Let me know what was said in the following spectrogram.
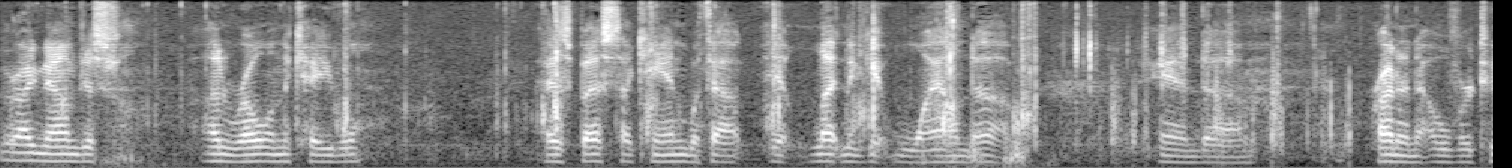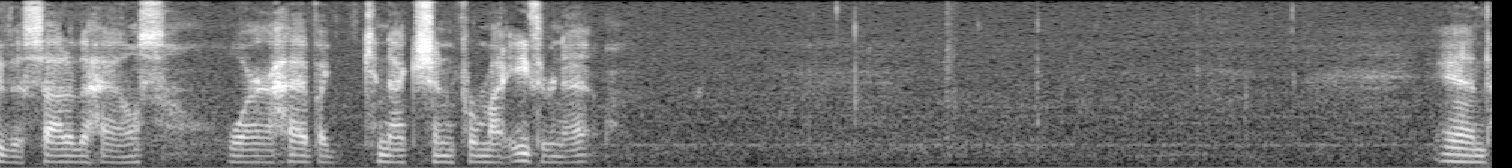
Right now, I'm just unrolling the cable as best I can without it letting it get wound up. And um, running it over to the side of the house where I have a connection for my ethernet. And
